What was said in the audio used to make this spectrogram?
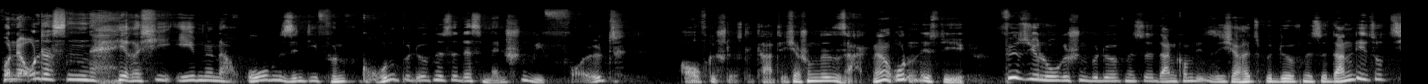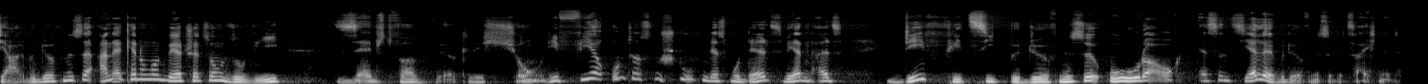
Von der untersten Hierarchieebene nach oben sind die fünf Grundbedürfnisse des Menschen wie folgt aufgeschlüsselt, hatte ich ja schon gesagt. Ne? Unten ist die physiologischen Bedürfnisse, dann kommen die Sicherheitsbedürfnisse, dann die Sozialbedürfnisse, Anerkennung und Wertschätzung sowie Selbstverwirklichung. Die vier untersten Stufen des Modells werden als Defizitbedürfnisse oder auch essentielle Bedürfnisse bezeichnet.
